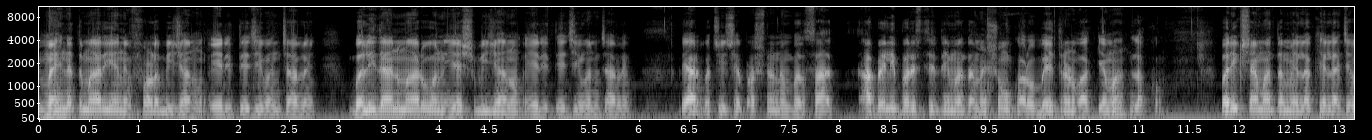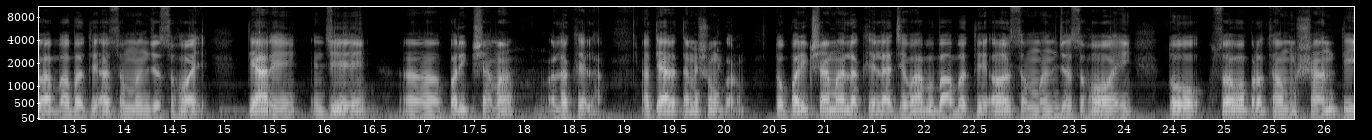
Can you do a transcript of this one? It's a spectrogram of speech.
મહેનત મારી અને ફળ બીજાનું, એ રીતે જીવન ચાલે. બલિદાન મારું અને યશ બીજાનો, એ રીતે જીવન ચાલે. ત્યાર પછી છે પ્રશ્ન નંબર સાત. આપેલી પરિસ્થિતિમાં તમે શું કરો? બે, ત્રણ વાક્યમાં લખો. પરીક્ષામાં તમે લખેલા જવાબ બાબતે અસમંજસ હોય ત્યારે જે પરીક્ષામાં લખેલા ત્યારે તમે શું કરો? તો પરીક્ષામાં લખેલા જવાબ બાબતે અસમંજસ હોય તો સૌપ્રથમ શાંતિ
